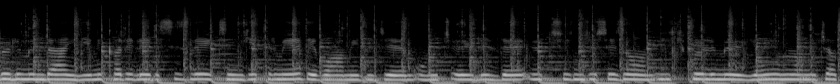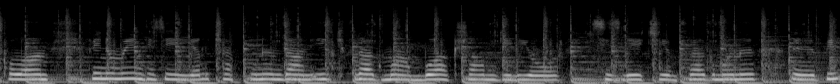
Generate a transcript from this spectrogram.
bölümünden yeni kareleri sizler için getirmeye devam edeceğim. 13 Eylül'de 3. sezon ilk bölümü yayınlanacak olan fenomen dizi Yalı Çapkını'ndan ilk fragman bu akşam geliyor. Sizler için fragmanı e, bir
